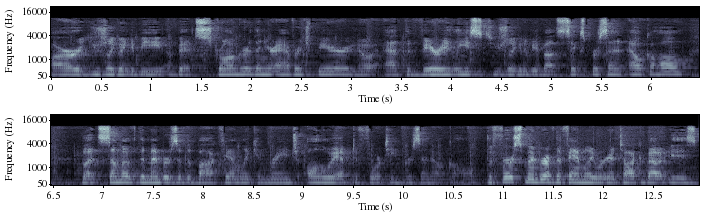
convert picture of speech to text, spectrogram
are usually going to be a bit stronger than your average beer. You know, at the very least, usually going to be about 6% alcohol, but some of the members of the Bock family can range all the way up to 14% alcohol. The first member of the family we're going to talk about is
